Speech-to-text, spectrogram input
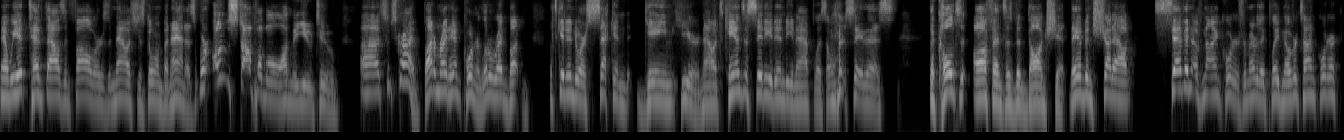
man, we hit 10,000 followers and now it's just going bananas. We're unstoppable on the YouTube. Uh, subscribe, bottom right hand corner, little red button. Let's get into our second game here. Now it's Kansas City at Indianapolis. I want to say this the Colts offense has been dog shit. They have been shut out seven of nine quarters. Remember, they played an overtime quarter.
